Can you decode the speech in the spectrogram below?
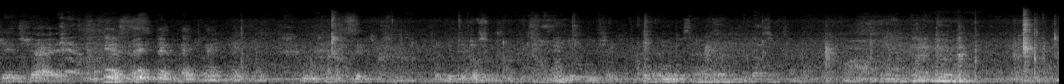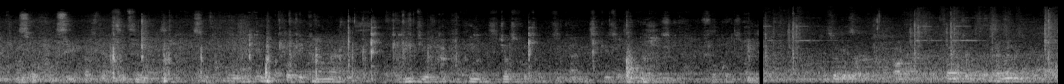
She's shy. So, see, because they're sitting there. So, for the camera, video, it's just for you can excuse us. Focus. It's okay, sir. Okay, thank you,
